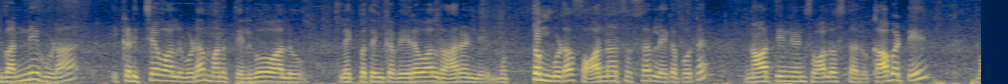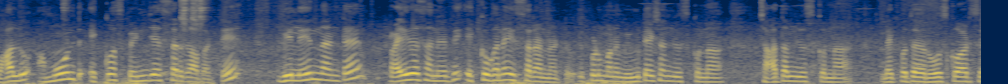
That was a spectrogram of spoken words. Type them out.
ఇవన్నీ కూడా ఇక్కడ ఇచ్చే వాళ్ళు కూడా మన తెలుగు వాళ్ళు లేకపోతే ఇంకా వేరే వాళ్ళు రారండి. మొత్తం కూడా ఫారినర్స్ వస్తారు లేకపోతే నార్త్ ఇండియన్స్ వాళ్ళు వస్తారు. కాబట్టి వాళ్ళు అమౌంట్ ఎక్కువ స్పెండ్ చేస్తారు కాబట్టి వీళ్ళు ఏంటంటే ప్రైజెస్ అనేది ఎక్కువగానే ఇస్తారు అన్నట్టు ఇప్పుడు మనం ఇమిటేషన్ చూసుకున్నా చాతం చూసుకున్నా లేకపోతే రోజ్ కార్డ్స్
